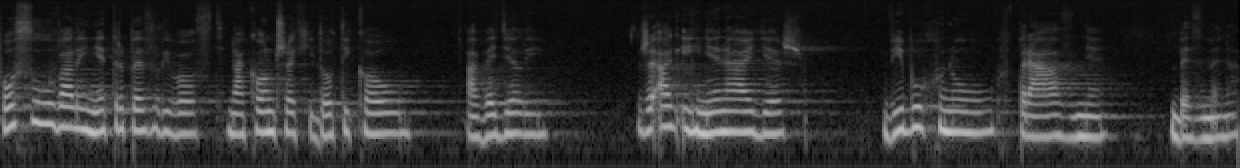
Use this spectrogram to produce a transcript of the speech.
posúvali netrpezlivosť na končechy dotykov a vedeli, že ak ich nenájdeš, vybuchnú v prázdne bez mena.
